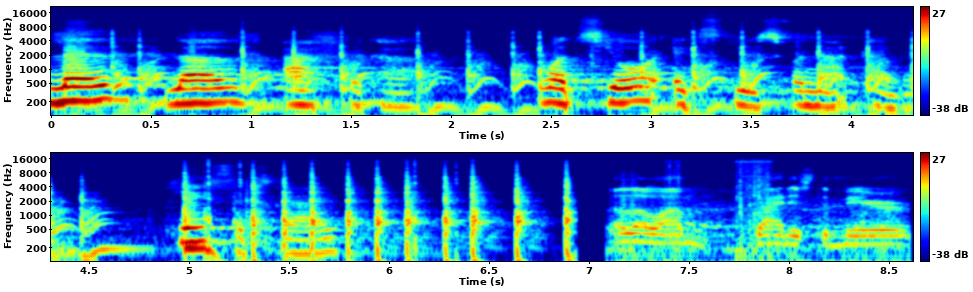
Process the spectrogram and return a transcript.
Live, love Africa. What's your excuse for not coming? Please subscribe. Hello, I'm Dynast Amir.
